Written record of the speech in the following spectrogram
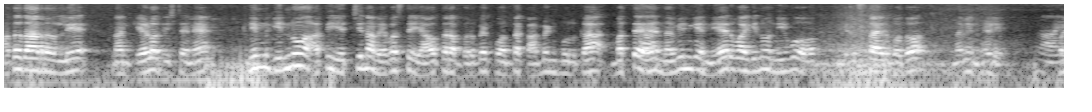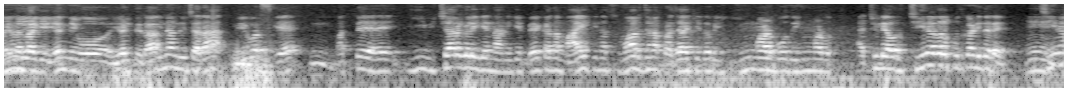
ಮತದಾರರಲ್ಲಿ ನಾನು ಕೇಳೋದು ಇಷ್ಟೇನೆ. ನಿಮ್ಗೆ ಇನ್ನೂ ಅತಿ ಹೆಚ್ಚಿನ ವ್ಯವಸ್ಥೆ ಯಾವ ತರ ಬರಬೇಕು ಅಂತ ಕಾಮೆಂಟ್ ಮೂಲಕ ಮತ್ತೆ ನವೀನ್ಗೆ ನೇರವಾಗಿನೂ ನೀವು ತಿಳಿಸ್ತಾ ಇರ್ಬೋದು. ನವೀನ್ ಹೇಳಿ. ಫೈನಲ್ ಆಗಿ ಏನ್ ನೀವು ಹೇಳ್ತೀರಾ? ಇನ್ನೊಂದು ವಿಚಾರ ವ್ಯೂವರ್ಸ್ಗೆ. ಮತ್ತೆ ಈ ವಿಚಾರಗಳಿಗೆ ನನಗೆ ಬೇಕಾದ ಮಾಹಿತಿನ ಸುಮಾರು ಜನ ಪ್ರಜಾ ಹಾಕಿದವರು ಹಿಂಗ್ ಮಾಡ್ಬೋದು ಹಿಂಗ್ ಮಾಡ್ಬೋದು. ಆಕ್ಚುಲಿ ಅವರು ಚೀನಾದಲ್ಲಿ ಕುತ್ಕೊಂಡಿದ್ದಾರೆ. ಚೀನಾ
